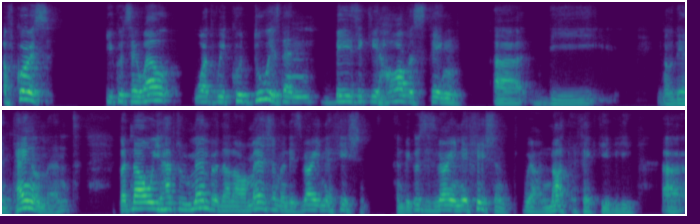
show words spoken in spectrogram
of course, you could say, well, what we could do is then basically harvesting uh, the, you know, the entanglement. But now you have to remember that our measurement is very inefficient. And because it's very inefficient, we are not effectively uh,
